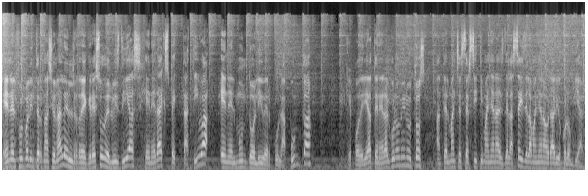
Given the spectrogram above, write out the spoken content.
En el fútbol internacional, el regreso de Luis Díaz genera expectativa en el mundo Liverpool. Apunta que podría tener algunos minutos ante el Manchester City mañana desde las 6 de la mañana horario colombiano.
